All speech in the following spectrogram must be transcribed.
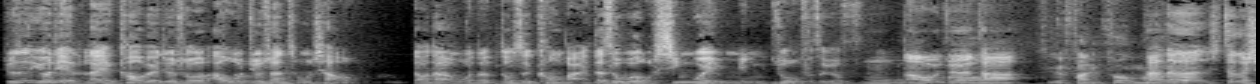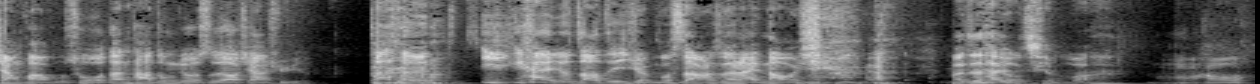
就是有点来靠背，就说啊，我就算从小到大我的都是空白，但是我有心为民做这个服务。嗯，那我觉得他、哦这个反讽、哦，他这个这个想法不错，但他终究是要下去的。他可能一一开始就知道自己选不上，所以来闹一下。反正他有钱嘛。嗯，好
